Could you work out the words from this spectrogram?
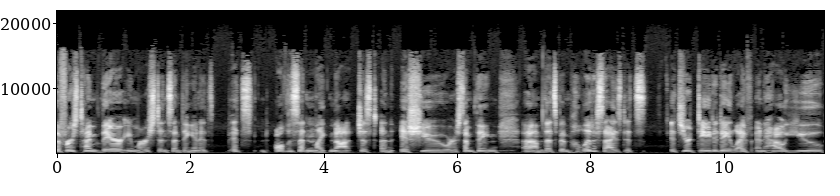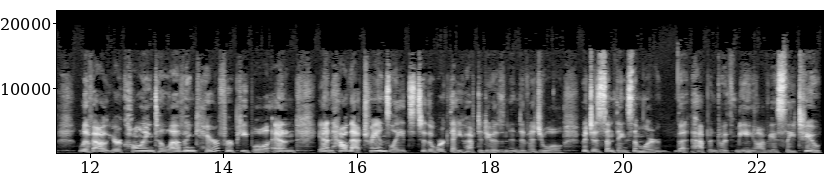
the first time they're immersed in something and it's it's all of a sudden like not just an issue or something um, that's been politicized. It's it's your day-to-day life and how you live out your calling to love and care for people and and how that translates to the work that you have to do as an individual which is something similar that happened with me obviously too.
